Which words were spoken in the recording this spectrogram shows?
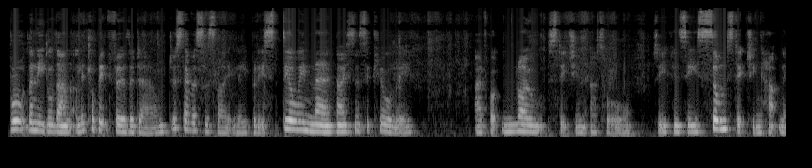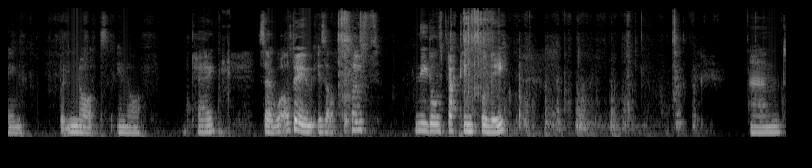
brought the needle down a little bit further down, just ever so slightly, but it's still in there nice and securely. I've got no stitching at all. So you can see some stitching happening, but not enough okay so what I'll do is I'll put those needles back in fully and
